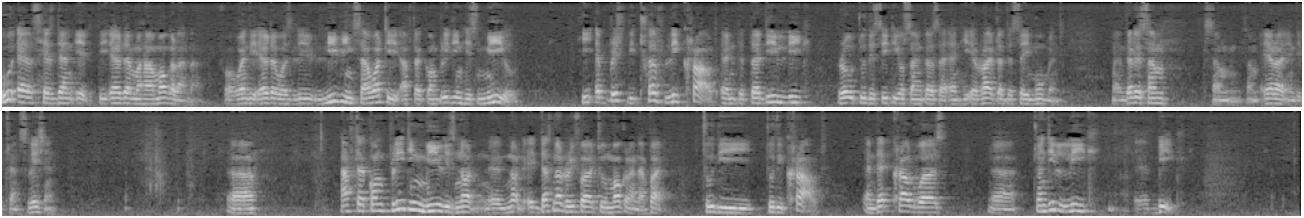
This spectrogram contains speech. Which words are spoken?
Who else has done it? The elder Mahamoggallana. For when the elder was leaving Savatthi after completing his meal, he abreached the 12 league crowd and the 30 league road to the city of Sankasa and he arrived at the same moment. And there is some, some, some error in the translation. Uh, after completing meal is not, uh, not, it does not refer to Moggallana, but to the, to the crowd. And that crowd was uh, 20 league uh, big,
